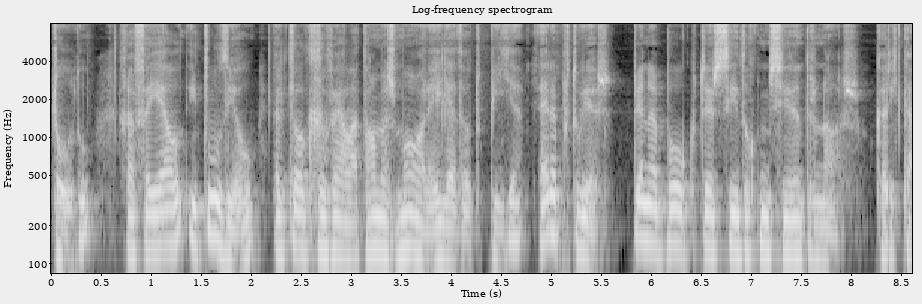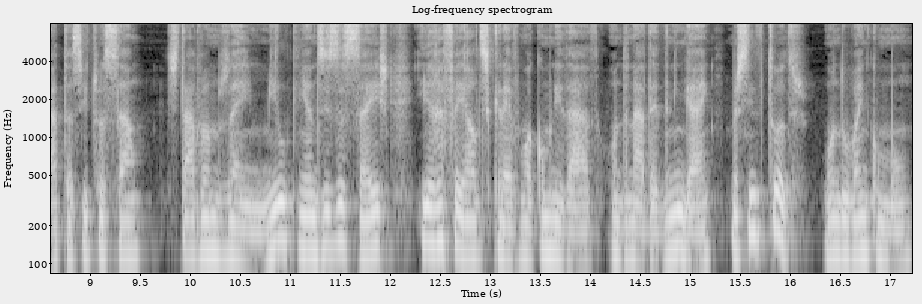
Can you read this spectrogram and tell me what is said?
Tudo. Rafael Itludeu, aquele que revela a Thomas More a Ilha da Utopia, era português. Pena pouco ter sido reconhecido entre nós. Caricata situação. Estávamos em 1516 e Rafael descreve uma comunidade onde nada é de ninguém, mas sim de todos, onde o bem comum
